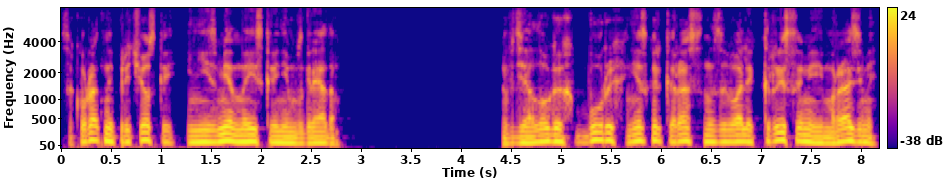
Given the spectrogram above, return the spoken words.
с аккуратной прической и неизменно искренним взглядом. В диалогах бурых несколько раз называли крысами и мразями.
